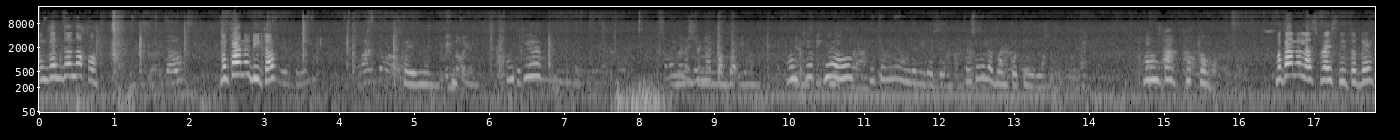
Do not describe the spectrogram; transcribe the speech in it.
Ang ganda na ko. Magkano dito? Kayo na. Maganda kayo. Ang cute. Medyo mataba yung... Ang cute niya oh. Ito nga ang ganda din. Kaso wala bang puti lang? Parang type ko to. Magkano last price dito, be?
